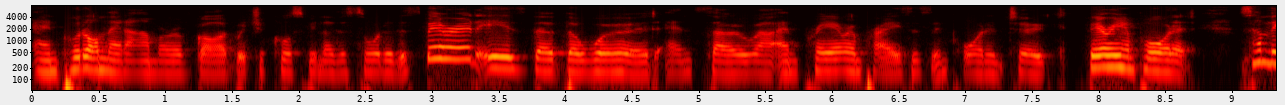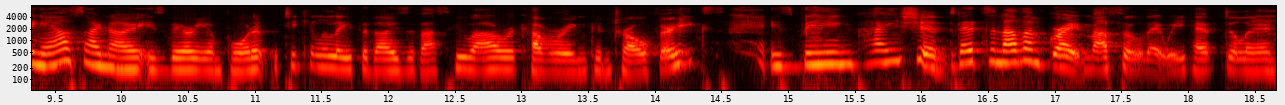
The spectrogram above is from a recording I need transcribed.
and put on that armor of God, which of course we know the sword of the spirit is the, the word. And so, uh, and prayer and praise is important too. Very important. Something else I know is very important, particularly for those of us who are recovering control freaks, is being patient. That's another great muscle that we have to learn.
